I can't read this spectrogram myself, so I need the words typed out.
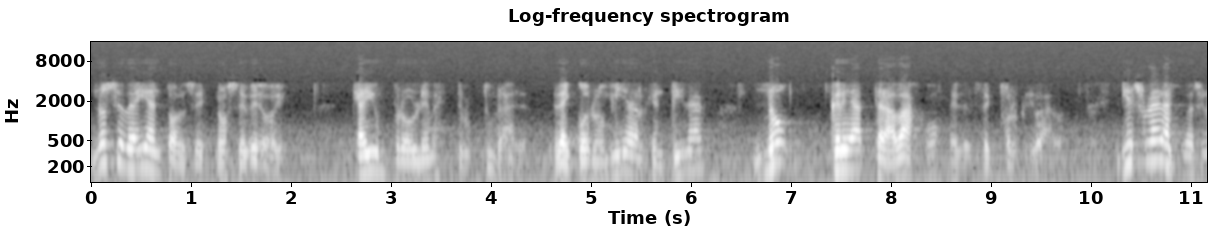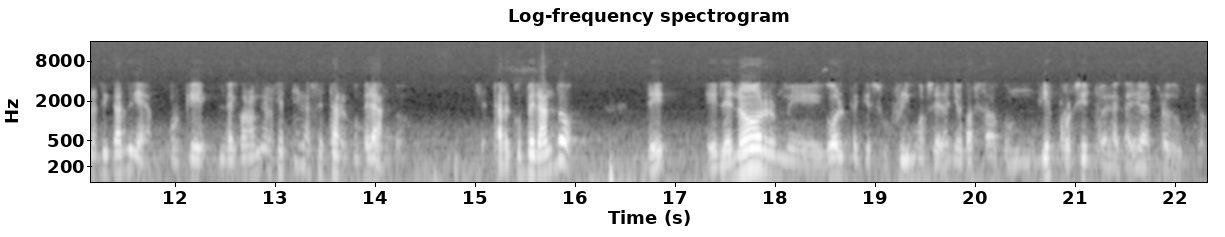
no se veía entonces, no se ve hoy, que hay un problema estructural. La economía argentina no crea trabajo en el sector privado. Y es una lástima, es una picardía, porque la economía argentina se está recuperando. Se está recuperando de el enorme golpe que sufrimos el año pasado con un 10% de la calidad del producto.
